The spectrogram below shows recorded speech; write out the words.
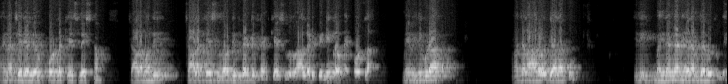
అయినా చర్యలు లేవు. కోర్టుల కేసులు వేసినాం. చాలా మంది చాలా కేసుల్లో డిఫరెంట్ డిఫరెంట్ కేసులు ఆల్రెడీ పెండింగ్లో ఉన్నాయి కోర్టుల. మేము ఇది కూడా ప్రజల ఆరోగ్యాలకు ఇది బహిరంగ నేరం జరుగుతుంది.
